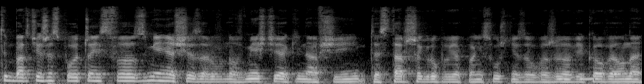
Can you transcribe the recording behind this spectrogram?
Tym bardziej, że społeczeństwo zmienia się zarówno w mieście, jak i na wsi. Te starsze grupy, jak pani słusznie zauważyła, mhm. wiekowe, one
